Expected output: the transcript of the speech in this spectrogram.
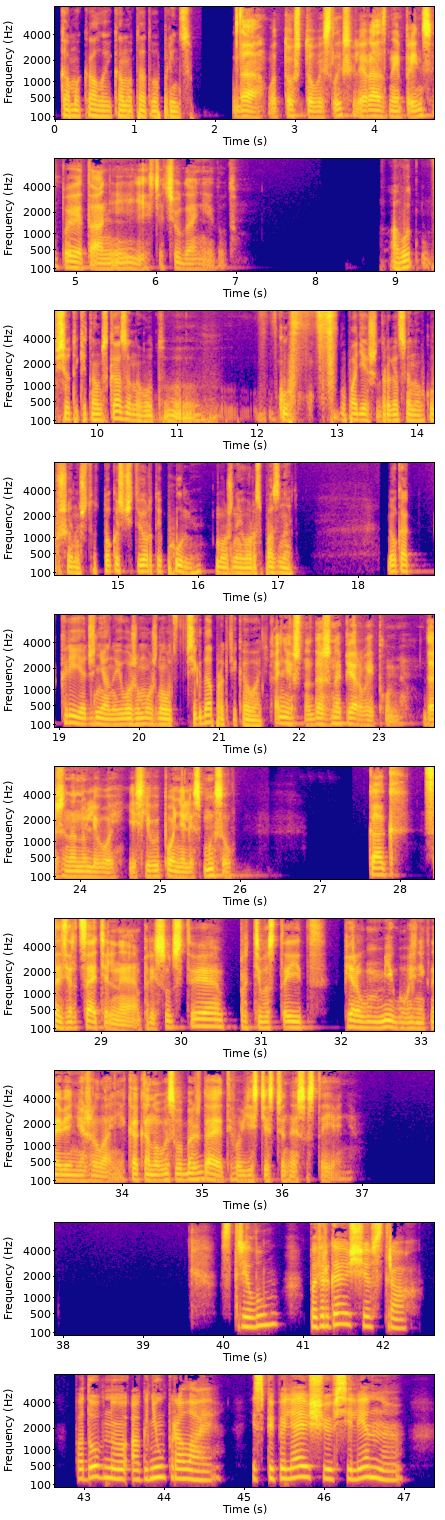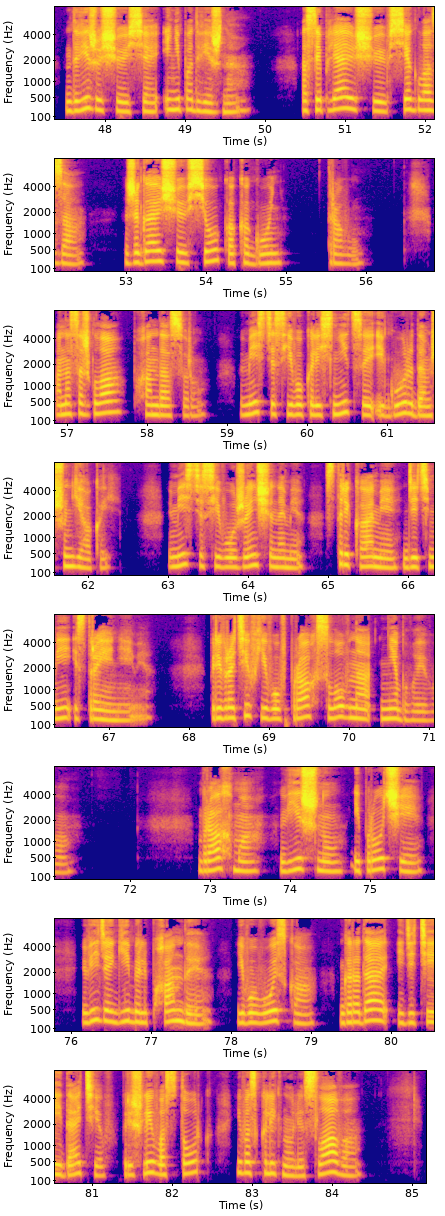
камакала и камататва принцип. Да, вот то, что вы слышали, разные принципы, это они и есть, отсюда они идут. А вот все-таки там сказано вот э, в, в, в упадеше драгоценного кувшина, что только с четвертой пхуми можно его распознать. Ну, как крия джняна, его же можно вот всегда практиковать. Конечно, даже на первой пуме, даже на нулевой. Если вы поняли смысл, как созерцательное присутствие противостоит первому мигу возникновения желаний, как оно высвобождает его в естественное состояние. Стрелу, повергающую в страх, подобную огню пролая, испепеляющую Вселенную, движущуюся и неподвижную, ослепляющую все глаза, сжигающую все, как огонь, траву. Она сожгла Пхандасуру вместе с его колесницей и городом Шуньякой, вместе с его женщинами, стариками, детьми и строениями, превратив его в прах, словно не было его. Брахма, Вишну и прочие, видя гибель Пханды, его войска, города и детей датьев, пришли в восторг и воскликнули «Слава!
